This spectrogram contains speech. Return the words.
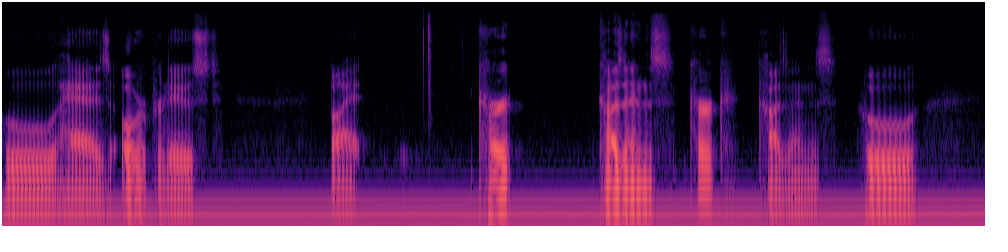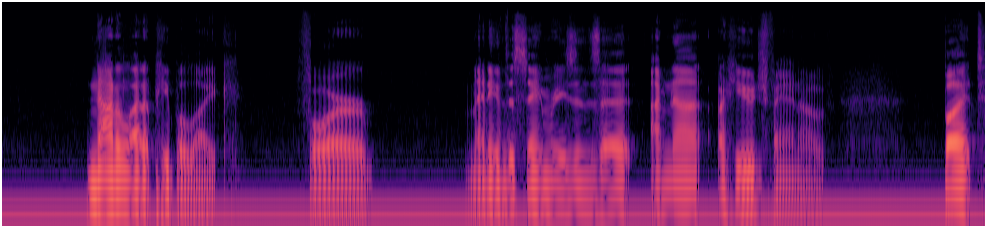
who has overproduced, but Kurt Cousins, Kirk Cousins, who not a lot of people like for many of the same reasons that I'm not a huge fan of. But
